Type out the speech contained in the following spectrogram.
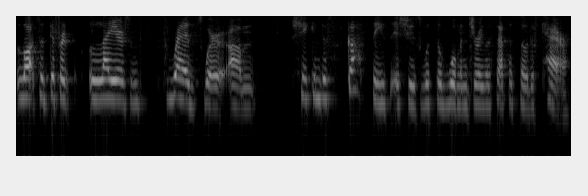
lots of different layers and threads where um, she can discuss these issues with the woman during this episode of care.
